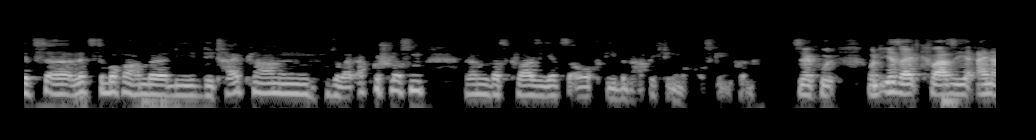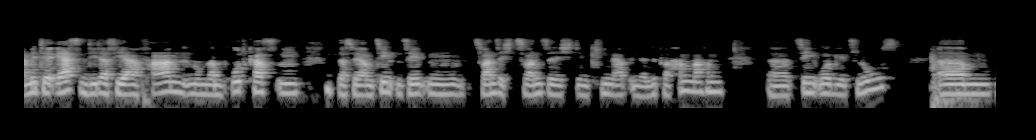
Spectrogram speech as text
Jetzt äh, letzte Woche haben wir die Detailplanung soweit abgeschlossen, ähm, dass quasi jetzt auch die Benachrichtigungen rausgehen können. Sehr cool. Und ihr seid quasi einer mit der ersten, die das hier erfahren in unserem Brotkasten, dass wir am 10.10.2020 den Cleanup in der Lippe Hamm machen. Äh, 10 Uhr geht's los. Ähm,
